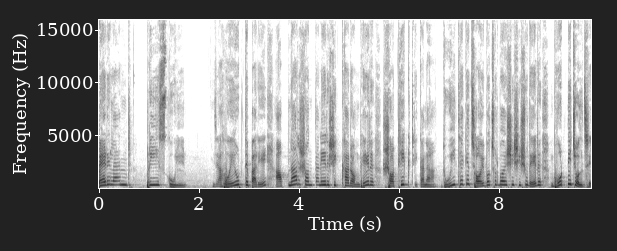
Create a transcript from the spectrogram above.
ম্যারিল্যান্ড প্রি স্কুল যা হয়ে উঠতে পারে আপনার সন্তানের শিক্ষারম্ভের সঠিক ঠিকানা। দুই থেকে ছয় বছর বয়সী শিশুদের ভর্তি চলছে।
